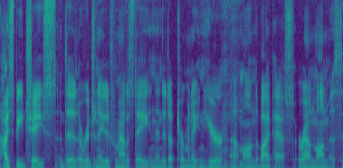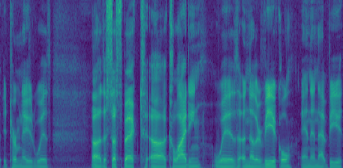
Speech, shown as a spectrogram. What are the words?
high speed chase that originated from out of state and ended up terminating here um, on the bypass around Monmouth. It terminated with uh, the suspect uh, colliding with another vehicle, and then that ve-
